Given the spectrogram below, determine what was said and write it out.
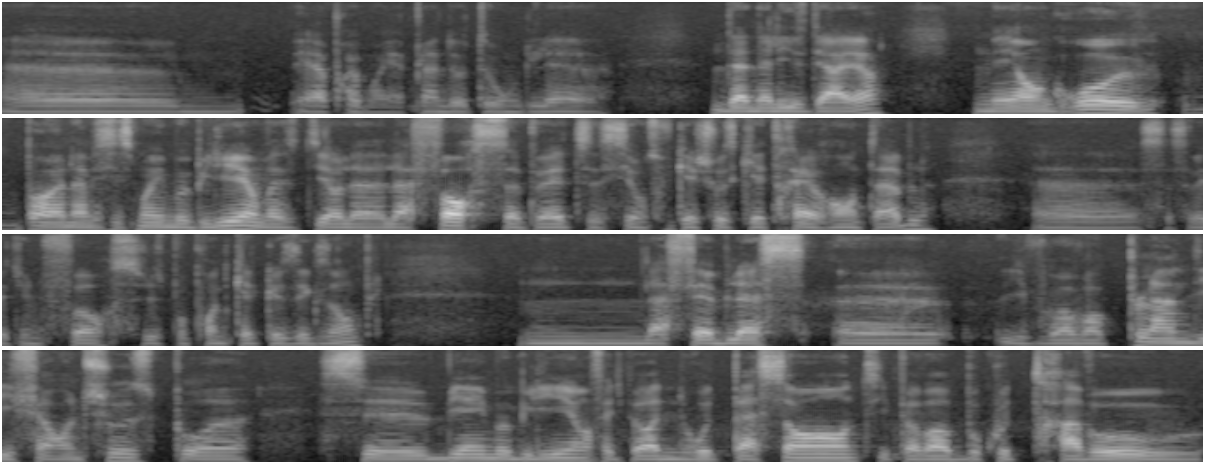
Euh, et après, bon, il y a plein d'autres onglets euh, d'analyse derrière. Mais en gros, pour un investissement immobilier, on va se dire la, la force, ça peut être si on trouve quelque chose qui est très rentable. Euh, ça, ça va être une force, juste pour prendre quelques exemples. Hmm, la faiblesse, euh, il va y avoir plein de différentes choses pour euh, ce bien immobilier. En fait, il peut y avoir une route passante, il peut y avoir beaucoup de travaux ou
